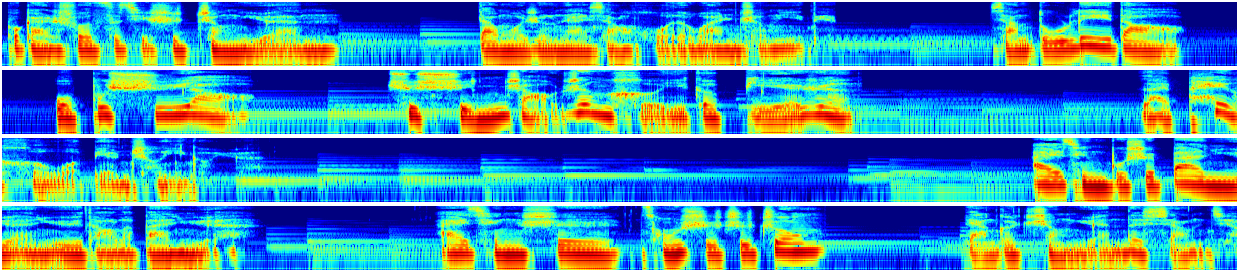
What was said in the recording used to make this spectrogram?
不敢说自己是整圆，但我仍然想活得完整一点，想独立到我不需要去寻找任何一个别人来配合我变成一个圆。爱情不是半圆遇到了半圆，爱情是从始至终两个整圆的相交。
